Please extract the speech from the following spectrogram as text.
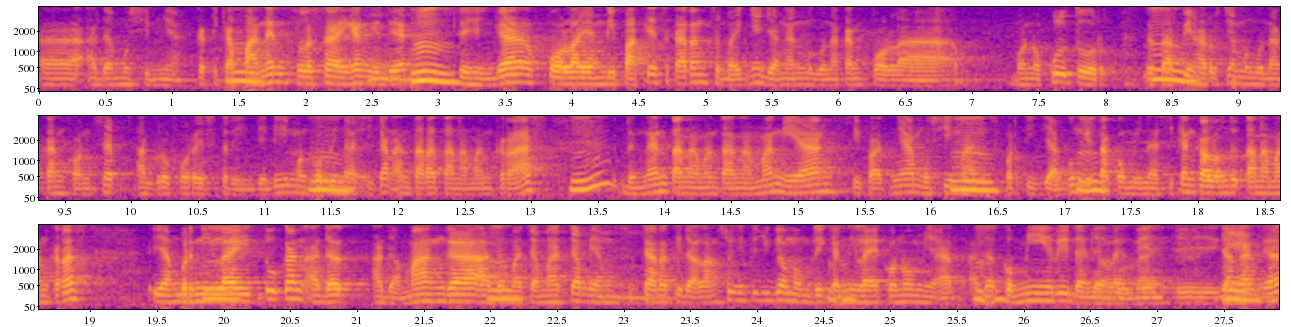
eh, ada musimnya. Ketika Hmm. panen selesai kan gitu ya, Hmm. sehingga pola yang dipakai sekarang sebaiknya jangan menggunakan pola monokultur, tetapi Hmm. harusnya menggunakan konsep agroforestry. Jadi mengkombinasikan antara tanaman keras Hmm. dengan tanaman-tanaman yang sifatnya musiman Hmm. seperti jagung Hmm. kita kombinasikan. Kalau untuk tanaman keras yang bernilai itu kan ada ada mangga, ada Hmm. macam-macam yang secara tidak langsung itu juga memberikan nilai ekonomi. Ad- Ada Hmm. kemiri dan yang lain-lain. Jangan Iya. ya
